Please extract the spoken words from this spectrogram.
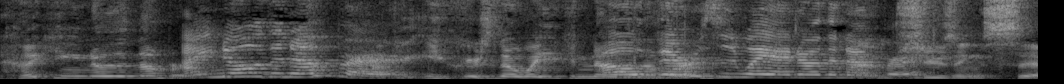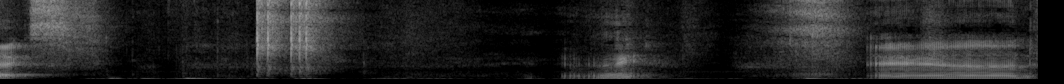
how can you know the number? I know the number. You- there's no way you can know the number. Oh, there's a way I know the number. I'm choosing six. All right. And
